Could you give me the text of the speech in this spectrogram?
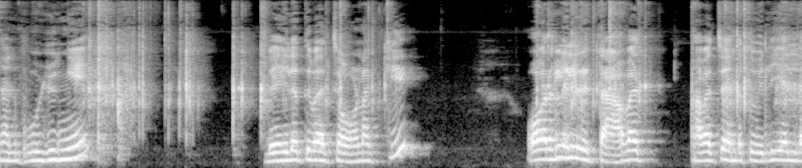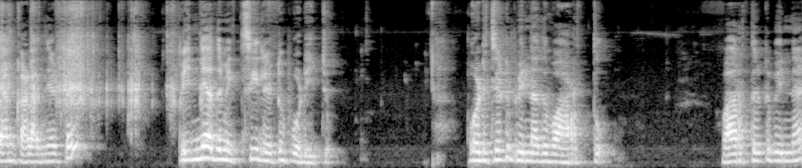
ഞാൻ പുഴുങ്ങി വെയിലത്ത് വെച്ച് ഉണക്കി ഉരലിലിട്ട് അവ അവച്ചതിന്റെ തൊലിയെല്ലാം കളഞ്ഞിട്ട് പിന്നെ അത് മിക്സിയിലിട്ട് പൊടിച്ചു പൊടിച്ചിട്ട് പിന്നെ അത് വറുത്തു. വറുത്തിട്ട് പിന്നെ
